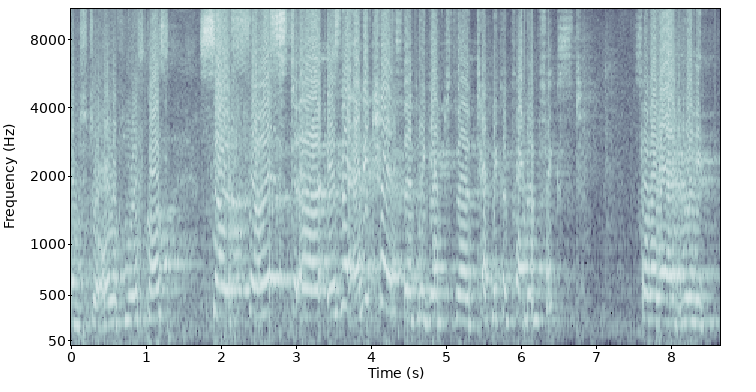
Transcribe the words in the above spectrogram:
And to all of you, of course. So first, uh, is there any chance that we get the technical problem fixed? So there had really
